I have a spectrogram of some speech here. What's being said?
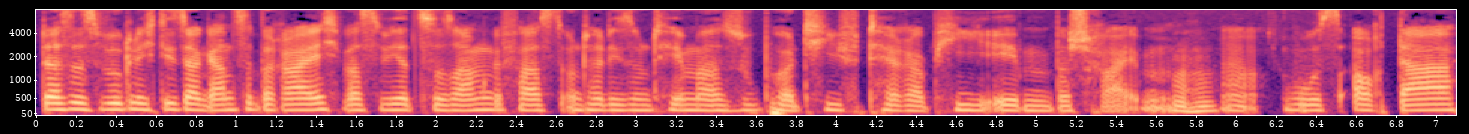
das ist wirklich dieser ganze Bereich, was wir zusammengefasst unter diesem Thema Supportivtherapie eben beschreiben, mhm. ja, wo es auch da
